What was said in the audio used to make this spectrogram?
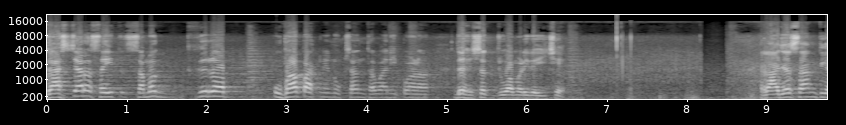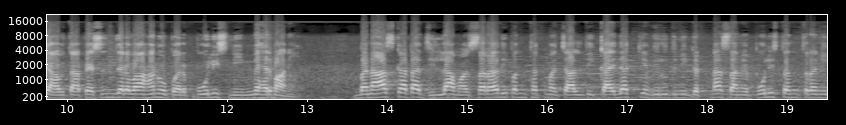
ઘાસચારા સહિત સમગ્ર ઊભા પાકને નુકસાન થવાની પણ દહેશત જોવા મળી રહી છે. રાજસ્થાનથી આવતા પેસેન્જર વાહનો પર પોલીસની મહેરબાની. બનાસકાંઠા જિલ્લામાં સરહદી પંથકમાં ચાલતી કાયદાકીય વિરુદ્ધની ઘટના સામે પોલીસ તંત્રની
